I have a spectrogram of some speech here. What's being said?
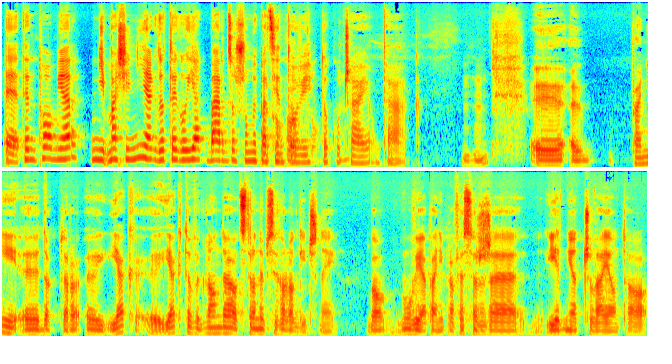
e, ten pomiar ma się nijak do tego, jak bardzo szumy pacjentowi dokuczają. Tak. Mhm. Y y Pani y, doktor, y, jak, jak to wygląda od strony psychologicznej? Bo mówiła pani profesor, że jedni odczuwają to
